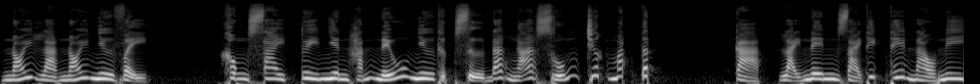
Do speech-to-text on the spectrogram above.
nói là nói như vậy. Không sai, tuy nhiên hắn nếu như thực sự đã ngã xuống trước mắt tất cả, lại nên giải thích thế nào ni?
